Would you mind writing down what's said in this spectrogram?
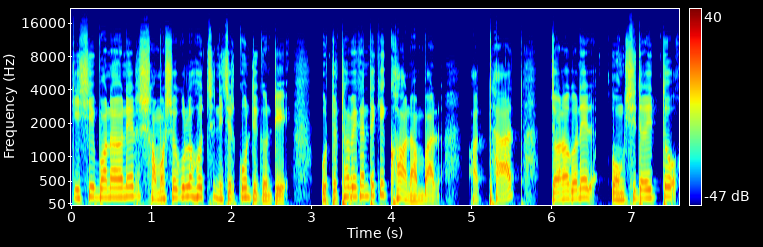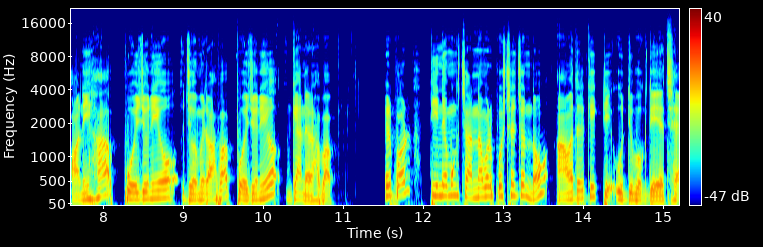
কৃষি বনায়নের সমস্যাগুলো হচ্ছে নিচের কোনটি কোনটি? উত্তরটা হবে এখান থেকে ঘ নাম্বার। অর্থাৎ, জনগণের অংশীদারিত্ব অনীহা, প্রয়োজনীয় জমির অভাব, প্রয়োজনীয় জ্ঞানের অভাব। এরপর তিন এবং চার নম্বর প্রশ্নের জন্য আমাদেরকে একটি উদ্দীপক দিয়েছে।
